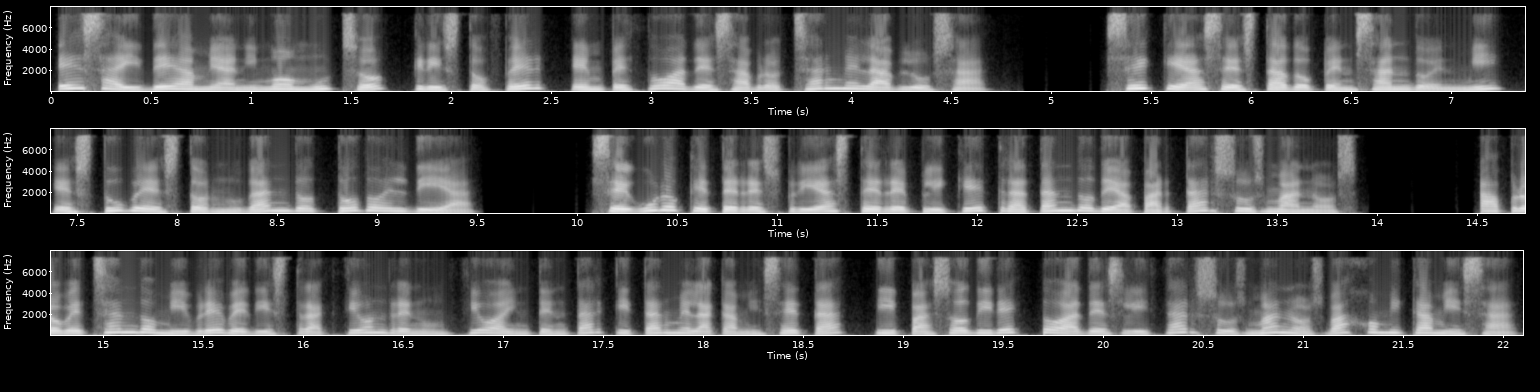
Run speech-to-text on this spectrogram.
Esa idea me animó mucho, Christopher empezó a desabrocharme la blusa. Sé que has estado pensando en mí, estuve estornudando todo el día. Seguro que te resfriaste, repliqué tratando de apartar sus manos. Aprovechando mi breve distracción renunció a intentar quitarme la camiseta, y pasó directo a deslizar sus manos bajo mi camisa.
